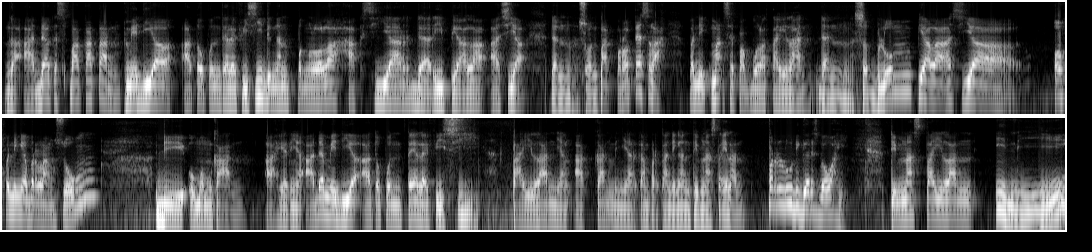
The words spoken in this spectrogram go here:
nggak ada kesepakatan media ataupun televisi dengan pengelola hak siar dari Piala Asia. Dan sontak proteslah penikmat sepak bola Thailand. Dan sebelum Piala Asia openingnya berlangsung, diumumkan akhirnya ada media ataupun televisi Thailand yang akan menyiarkan pertandingan timnas Thailand. Perlu digarisbawahi, timnas Thailand ini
